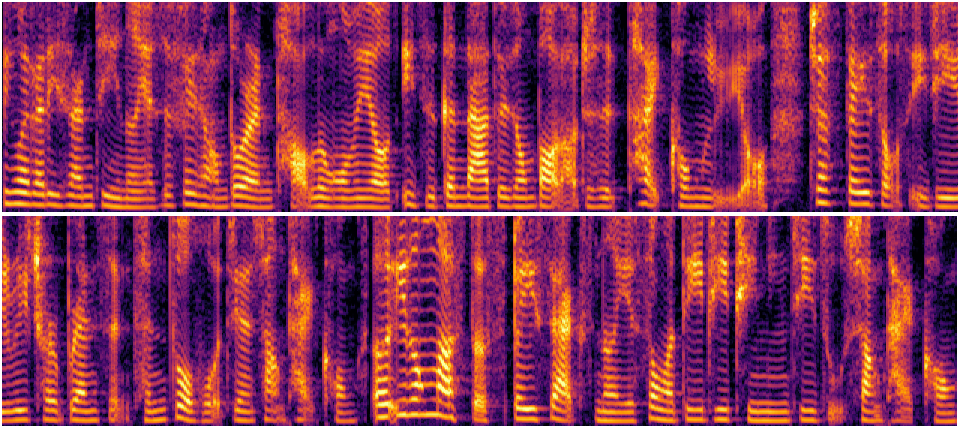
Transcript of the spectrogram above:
另外，在第三季呢，也是非常多人讨论，我们有一直跟大家追踪报道，就是太空旅游，Jeff Bezos 以及 Richard Branson 乘坐火箭上太空，而 Elon Musk 的 SpaceX 呢，也送了第一批平民机组上太空。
